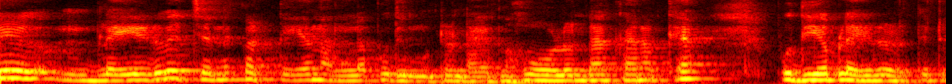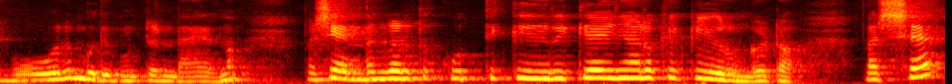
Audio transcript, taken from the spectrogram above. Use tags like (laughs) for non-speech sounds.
ബ്ലേഡ് വെച്ച് തന്നെ കട്ട് ചെയ്യാൻ നല്ല ബുദ്ധിമുട്ടുണ്ടായിരുന്നു. ഹോൾ ഉണ്ടാക്കാനൊക്കെ പുതിയ ബ്ലേഡ് എടുത്തിട്ട് പോലും ബുദ്ധിമുട്ടുണ്ടായിരുന്നു. പക്ഷേ എന്തെങ്കിലും എടുത്ത് കുത്തി കീറിക്കഴിഞ്ഞാലൊക്കെ കീറും കേട്ടോ. പക്ഷേ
